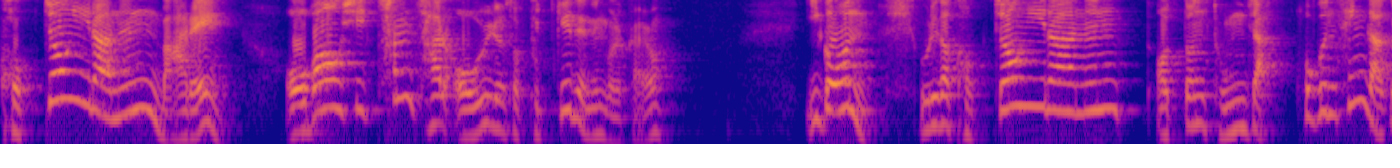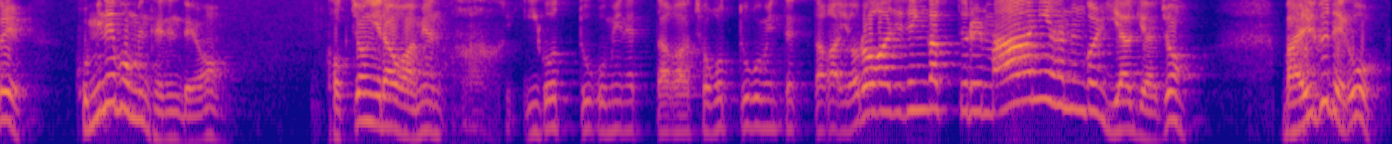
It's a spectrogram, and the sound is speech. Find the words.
걱정이라는 말에 about이 참 잘 어울려서 붙게 되는 걸까요? 이건 우리가 걱정이라는 어떤 동작 혹은 생각을 고민해 보면 되는데요. 걱정이라고 하면 하, 이것도 고민했다가 저것도 고민했다가 여러 가지 생각들을 많이 하는 걸 이야기하죠. 말 그대로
